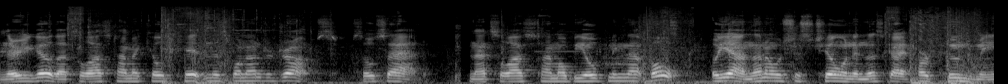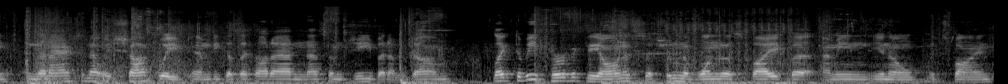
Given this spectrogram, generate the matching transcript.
And there you go, that's the last time I killed Kit in this 100 drops. So sad. And that's the last time I'll be opening that vault. Oh yeah, and then I was just chilling and this guy harpooned me, and then I accidentally shockwaved him because I thought I had an SMG, but I'm dumb. Like, to be perfectly honest, I shouldn't have won this fight, but I mean, you know, it's fine.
